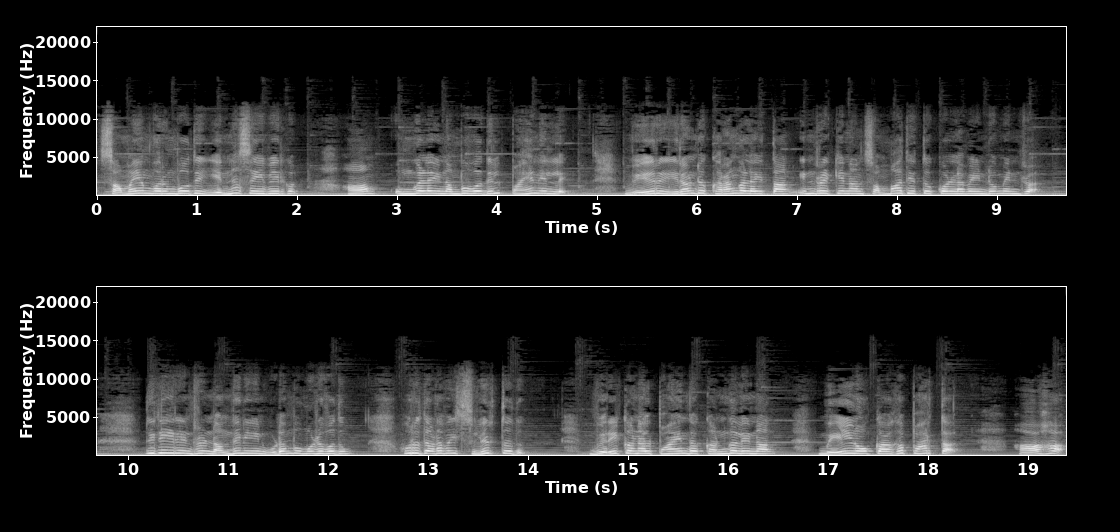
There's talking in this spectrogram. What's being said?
சமயம் வரும்போது என்ன செய்வீர்கள்? ஆம் உங்களை நம்புவதில் பயனில்லை. வேறு இரண்டு கரங்களைத்தான் இன்றைக்கு நான் சம்பாதித்துக் கொள்ள வேண்டும் என்றார். திடீரென்று நந்தினியின் உடம்பு முழுவதும் ஒரு தடவை சிலிர்த்தது. வெறிக்கணல் பாய்ந்த கண்களினால் மேல் நோக்காக பார்த்தாள். ஆஹா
